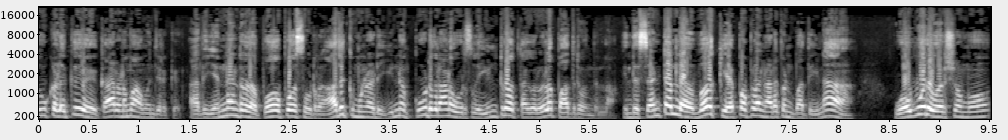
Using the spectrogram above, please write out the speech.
தூக்கலுக்கு காரணமாக அமைஞ்சிருக்கு. அது என்னன்றதை போக போக சொல்கிறேன் அதுக்கு முன்னாடி இன்னும் கூடுதலான ஒரு சில இன்ட்ரோ தகவல்களை பார்த்துட்டு வந்துடலாம். இந்த சென்டரில் ஒர்க் எப்பப்பெல்லாம் நடக்கும்னு பார்த்தீங்கன்னா ஒவ்வொரு வருஷமும்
